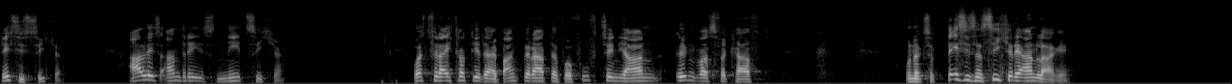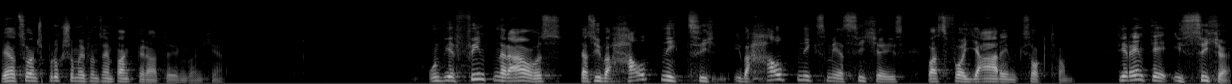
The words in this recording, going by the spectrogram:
Das ist sicher. Alles andere ist nicht sicher. Weißt, vielleicht hat dir dein Bankberater vor 15 Jahren irgendwas verkauft und hat gesagt, das ist eine sichere Anlage. Wer hat so einen Spruch schon mal von seinem Bankberater irgendwann gehört? Und wir finden raus, dass überhaupt, nicht, überhaupt nichts mehr sicher ist, was vor Jahren gesagt haben. Die Rente ist sicher,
